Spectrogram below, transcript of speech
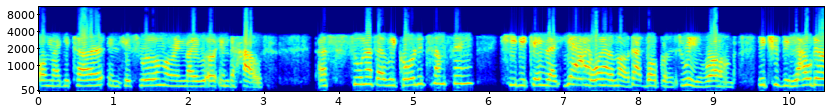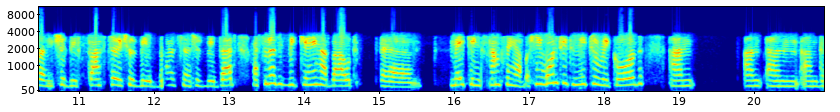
on my guitar in his room or in my uh, in the house. As soon as I recorded something, he became like, yeah, well, no, that vocal is really wrong. It should be louder and it should be faster. It should be this and it should be that. As soon as it became about um, making something up, he wanted me to record and and and and the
